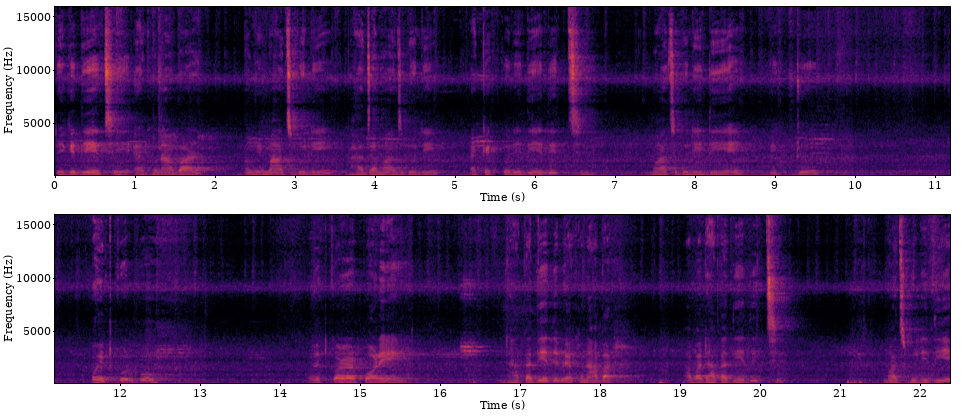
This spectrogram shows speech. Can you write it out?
ঢেকে দিয়েছি। এখন আবার আমি মাছগুলি, ভাজা মাছগুলি এক এক করে দিয়ে দিচ্ছি। মাছগুলি দিয়ে একটু ওয়েট করব। ওয়েট করার পরে ঢাকা দিয়ে দেবে এখন আবার। আবার ঢাকা দিয়ে দিচ্ছি মাছগুলি দিয়ে।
